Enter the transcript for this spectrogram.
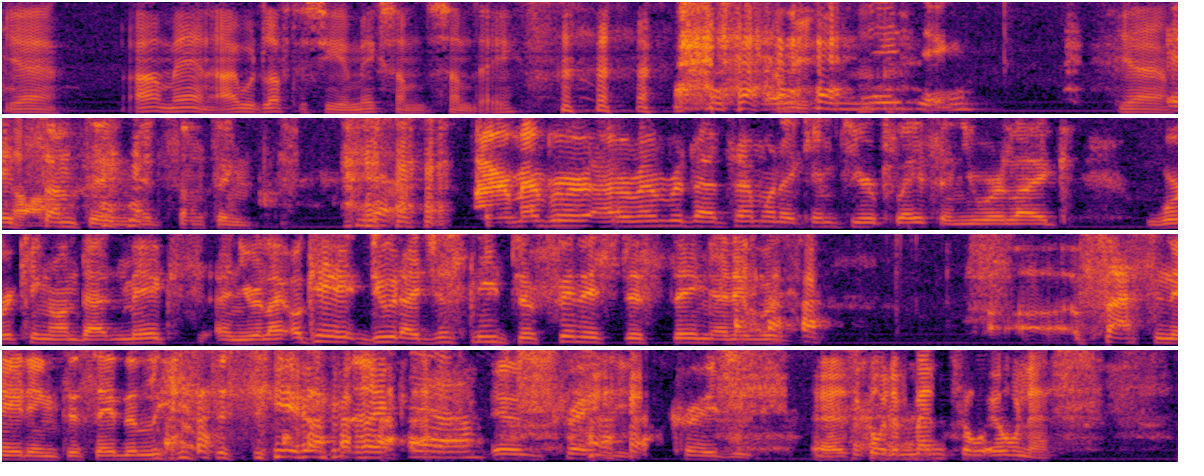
yeah. Oh man, I would love to see you mix some someday. That's amazing. yeah. It's something. It's something. Yeah. I remember. I remember that time when I came to your place and you were like working on that mix, and you're like, "Okay, dude, I just need to finish this thing," and it was fascinating to say the least to see him. Like, Yeah. It was crazy, crazy. Uh, It's called a mental illness.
